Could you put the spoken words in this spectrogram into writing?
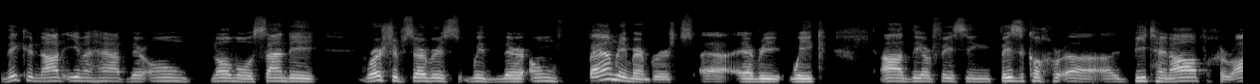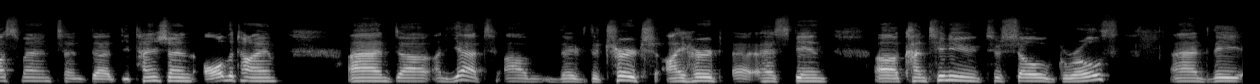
they could not even have their own normal Sunday worship service with their own family members every week uh, they are facing physical uh, beaten up, harassment, and uh, detention all the time. And uh, and yet, um, the the church I heard uh, has been uh, continuing to show growth. And the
